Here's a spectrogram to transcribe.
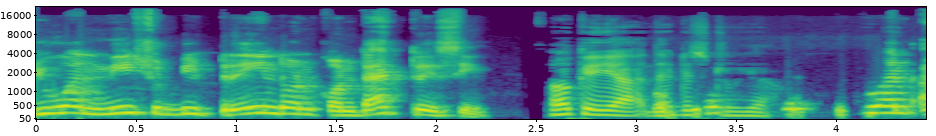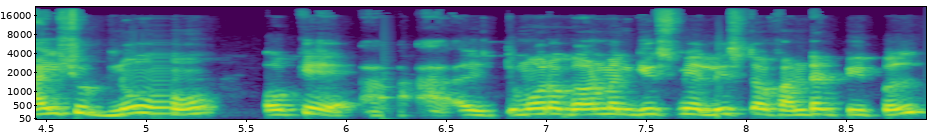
you and me should be trained on contact tracing Okay. Yeah, that is Okay? true. Yeah. and i should know okay I, I, tomorrow government gives me a list of 100 people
